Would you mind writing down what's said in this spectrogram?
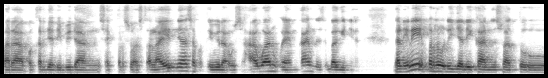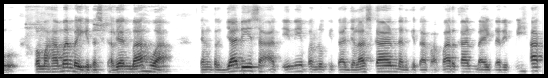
para pekerja di bidang sektor swasta lainnya seperti wirausahawan, UMKM dan sebagainya. Dan ini perlu dijadikan suatu pemahaman bagi kita sekalian bahwa yang terjadi saat ini perlu kita jelaskan dan kita paparkan baik dari pihak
